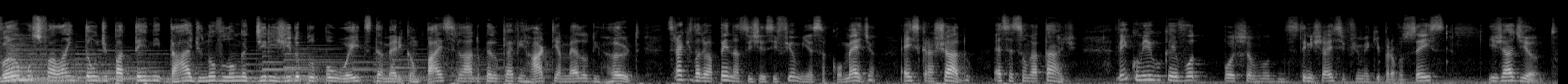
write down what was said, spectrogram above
Vamos falar então de Paternidade, o novo longa dirigido pelo Paul Waits da American Pie, estrelado pelo Kevin Hart e a Melody Hurd. Será que valeu a pena assistir esse filme e essa comédia? É escrachado? É sessão da tarde? Vem comigo que eu vou, poxa, eu vou destrinchar esse filme aqui pra vocês e já adianto.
